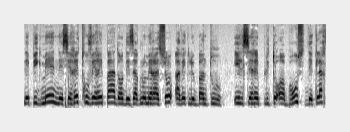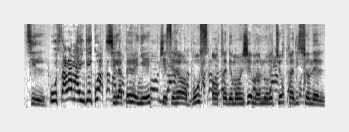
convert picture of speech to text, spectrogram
les pygmées ne se retrouveraient pas dans des agglomérations avec le Bantou. Il serait plutôt en brousse, déclare-t-il. Si la paix régnait, je serais en brousse en train de manger ma nourriture traditionnelle.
